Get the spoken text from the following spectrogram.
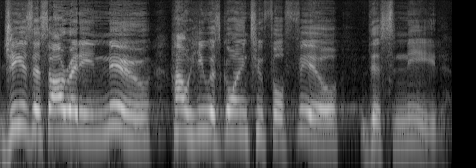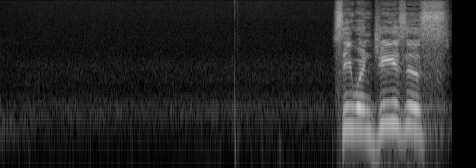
Jesus already knew how he was going to fulfill this need. See, when Jesus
